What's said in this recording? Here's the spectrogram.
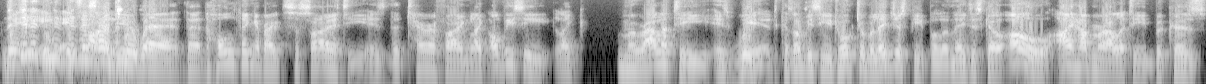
They did it in It- it's this Invisible idea where the, the whole thing about society is the terrifying like obviously like morality is weird because obviously you talk to religious people and they just go oh i have morality because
